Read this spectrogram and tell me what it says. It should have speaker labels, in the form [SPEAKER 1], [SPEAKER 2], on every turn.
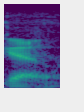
[SPEAKER 1] Go.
